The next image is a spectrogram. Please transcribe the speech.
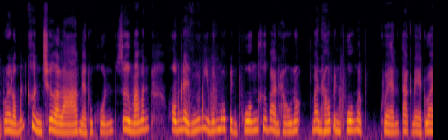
ดไว้แล้วมันขึ้นเชื้อราแหมทุกคนซื้อมามันหอมแดดอยู่นี่มันบ่เป็นพวงคือบ้านเฮาเนาะบ้านเฮาเป็นพวงแบบ แขวนตากแดดไว้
